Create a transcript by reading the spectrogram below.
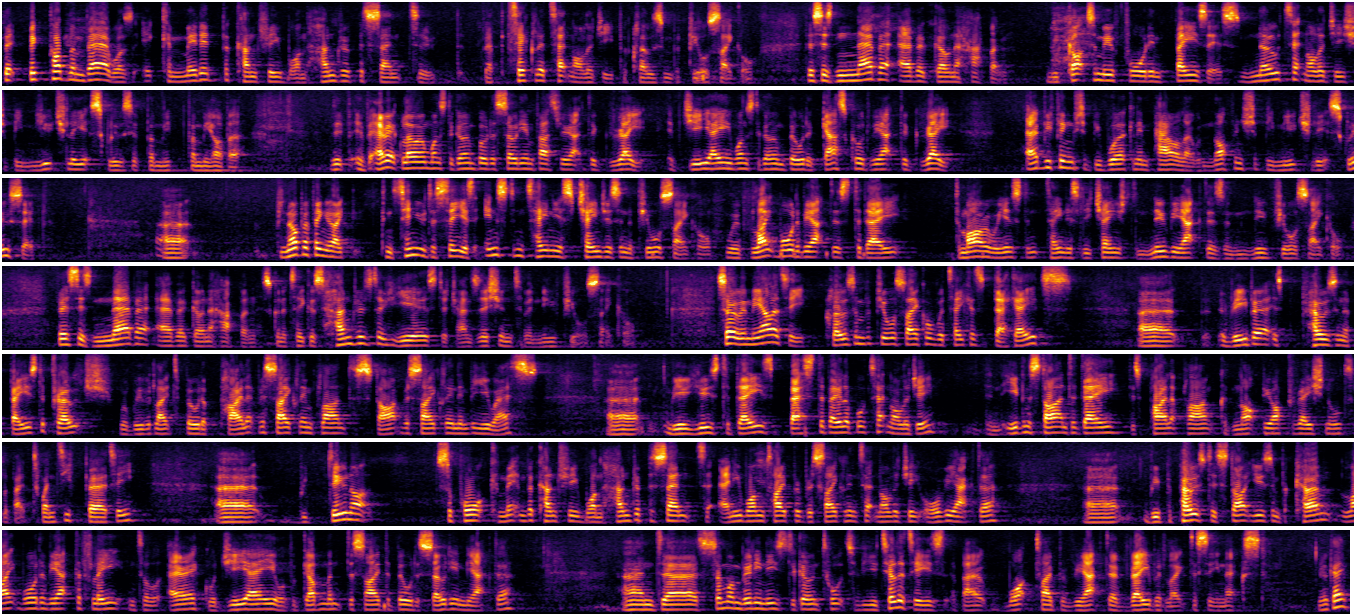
big, big problem there was it committed the country 100% to the particular technology for closing the fuel cycle. This is never, ever going to happen. We've got to move forward in phases. No technology should be mutually exclusive from the, from the other. If, if Eric Loewen wants to go and build a sodium fast reactor, great. If GA wants to go and build a gas-cooled reactor, great. Everything should be working in parallel. Nothing should be mutually exclusive. Uh, another thing I continue to see is instantaneous changes in the fuel cycle. With light water reactors today, tomorrow we instantaneously change to new reactors and new fuel cycle. This is never, ever going to happen. It's going to take us hundreds of years to transition to a new fuel cycle. So in reality, closing the fuel cycle would take us decades. Uh, is proposing a phased approach where we would like to build a pilot recycling plant to start recycling in the US. Uh, we use today's best available technology, and even starting today, this pilot plant could not be operational until about 2030. Uh, we do not support committing the country 100% to any one type of recycling technology or reactor. Uh, we propose to start using the current light water reactor fleet until ERIC or GA or the government decide to build a sodium reactor. And uh, someone really needs to go and talk to the utilities about what type of reactor they would like to see next. Okay?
